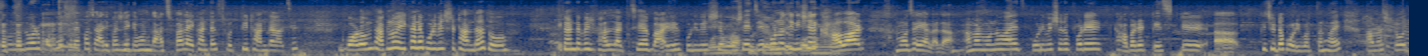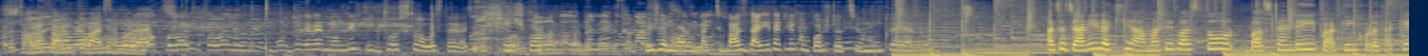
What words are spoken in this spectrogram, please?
সুন্দর পরিবেশ। দেখো চারিপাশে কেমন গাছপালা এখানটা সত্যি ঠান্ডা আছে। গরম থাকলেও এখানে পরিবেশটা ঠান্ডা তো এখানটা বেশ ভালো লাগছে। বাইরের পরিবেশে বসে যে কোনো জিনিসের খাওয়ার মজাই আলাদা। আমার মনে হয় পরিবেশের উপরে খাবারের টেস্টের কিছুটা পরিবর্তন হয়। আমরা আমরা বাসে করে। যাচ্ছি। বুদ্ধদেবের মন্দির বিধ্বস্ত অবস্থায় আছে। শেষ গরম ভীষণ গরম লাগছে। বাস দাঁড়িয়ে থাকলে খুব কষ্ট হচ্ছে। মুখে দেখো। আচ্ছা জানিয়ে রাখি, আমাদের বাস তো বাস স্ট্যান্ডেই পার্কিং করা থাকে।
